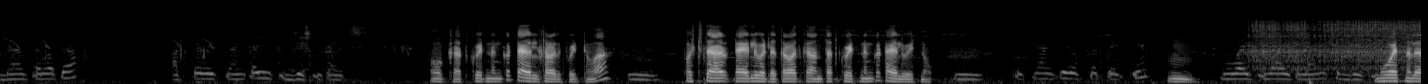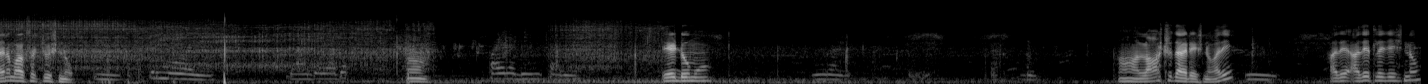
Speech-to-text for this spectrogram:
దాని తర్వాత అట్కే పెట్టినాక ఈ ఫిట్ చేసిన టైర్స్. ఓకే అతుకు పెట్టినాక టైర్లు తర్వాత పెట్టినావా? ఫస్ట్ టైర్ టైర్లు పెట్టలేదు తర్వాత అంత అతుకు పెట్టినాక టైర్లు పెట్టినావు. పెట్టినాక ఇది ఒకసారి పెట్టి ఉమ్. మూవ్ అవుతుందా అవుతుందా మూవ్ అవుతున్నా లేదని మరొకసారి చూసినావు. ఏ డూము? లాస్ట్ తయారు చేసినావు అది. అదే అది ఎట్లా చేసినావు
